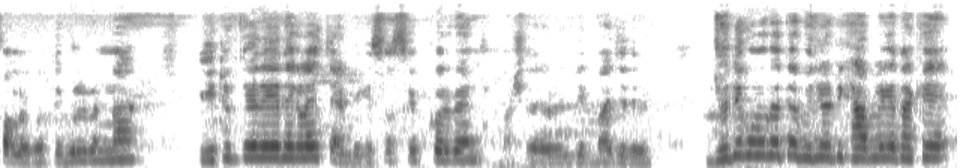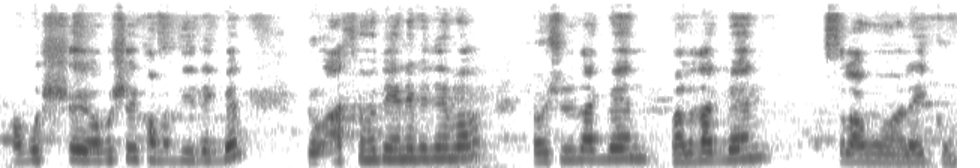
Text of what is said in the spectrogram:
ফলো করতে ভুলবেন না। ইউটিউব থেকে দেখে থাকলে চ্যানেলটিকে সাবস্ক্রাইব করবেন পাশে বাজিয়ে দেবেন। যদি কোনো ক্ষেত্রে ভিডিওটি খারাপ লেগে থাকে, অবশ্যই অবশ্যই ক্ষমা দিয়ে দেখবেন। তো আজকের মধ্যে এনে বেঁধে নেব। সবাই সুস্থ থাকবেন, ভালো থাকবেন। আসসালামু আলাইকুম।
